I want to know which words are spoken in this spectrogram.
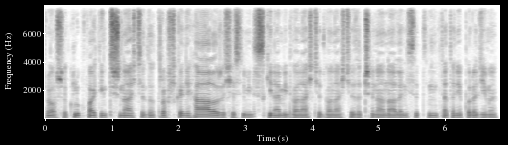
proszę, Club Fighting 13 to troszkę nie halo, że się z tymi skinami 12-12 zaczyna, no ale niestety nic na to nie poradzimy.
